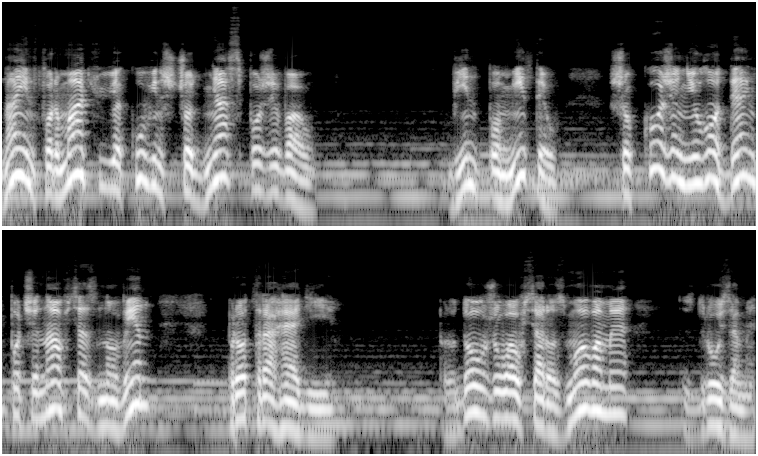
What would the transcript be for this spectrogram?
на інформацію, яку він щодня споживав. Він помітив, що кожен його день починався з новин про трагедії, продовжувався розмовами з друзями,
